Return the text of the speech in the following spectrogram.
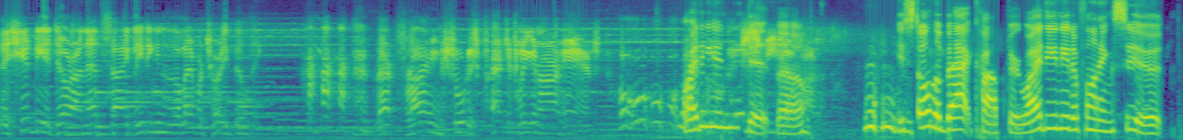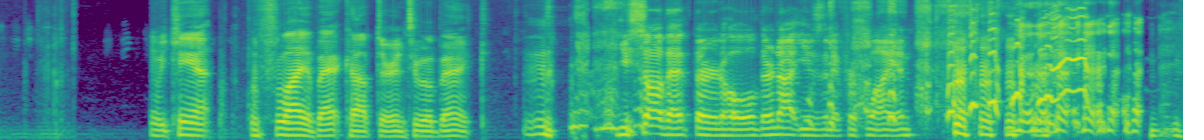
There should be a door on that side leading into the laboratory building. that flying suit is practically in our hands. Why do you need it, though? You stole the Batcopter. Why do you need a flying suit? we can't fly a Batcopter into a bank. You saw that third hole. They're not using it for flying.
